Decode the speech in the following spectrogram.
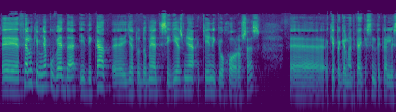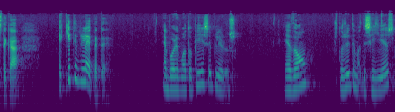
ε, θέλω και μια κουβέντα ειδικά ε, για τον τομέα της υγείας, μια και είναι και ο χώρος σας, ε, και επαγγελματικά και συνδικαλιστικά. Εκεί τι βλέπετε; Εμπορευματοποίησε πλήρως. Εδώ, στο ζήτημα της υγείας,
